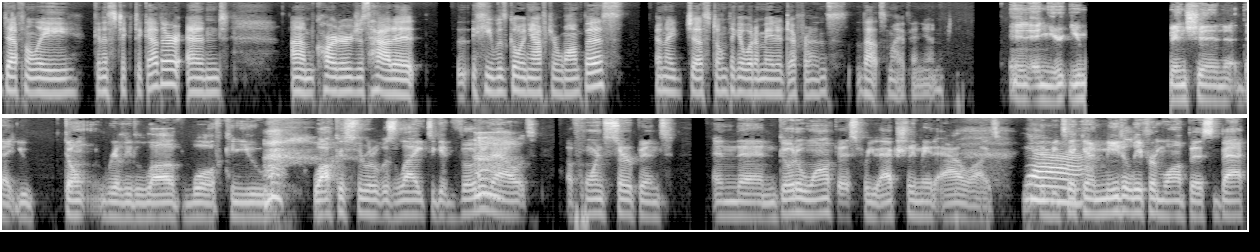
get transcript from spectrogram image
definitely going to stick together and um, Carter just had it. Uh, he was going after Wampus, and I just don't think it would have made a difference. That's my opinion. And and you you mentioned that you don't really love Wolf. Can you walk us through what it was like to get voted out of Horned Serpent and then go to Wampus where you actually made allies? Yeah. And be taken immediately from Wampus back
